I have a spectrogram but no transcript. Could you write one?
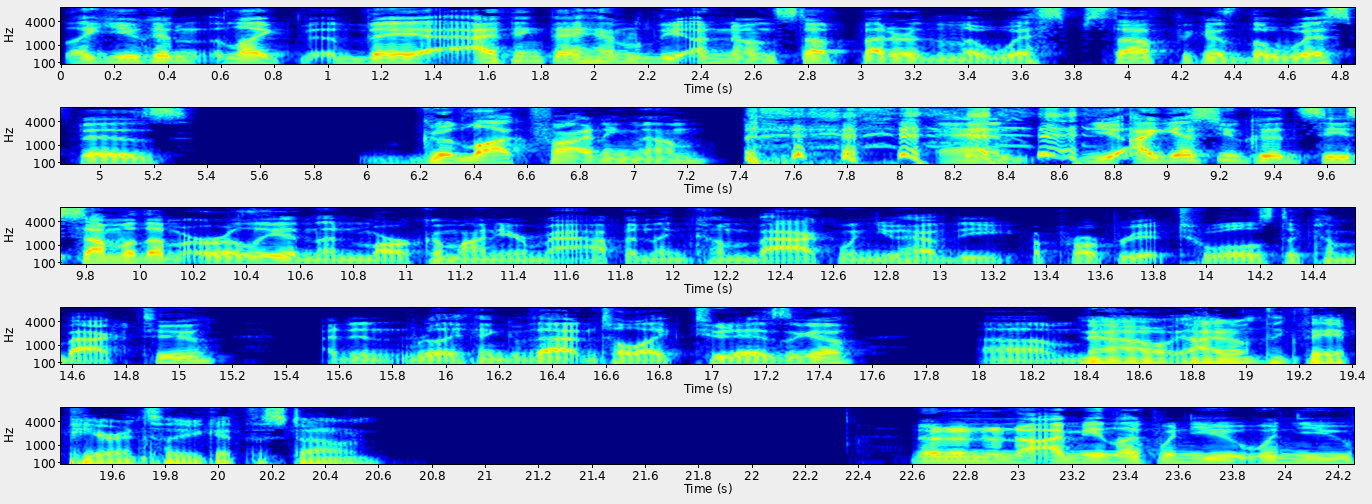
like you can like they i think they handled the unknown stuff better than the wisp stuff because the wisp is good luck finding them and you, i guess you could see some of them early and then mark them on your map and then come back when you have the appropriate tools to come back to i didn't really think of that until like two days ago um No, I don't think they appear until you get the stone. no no no no i mean like when you when you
